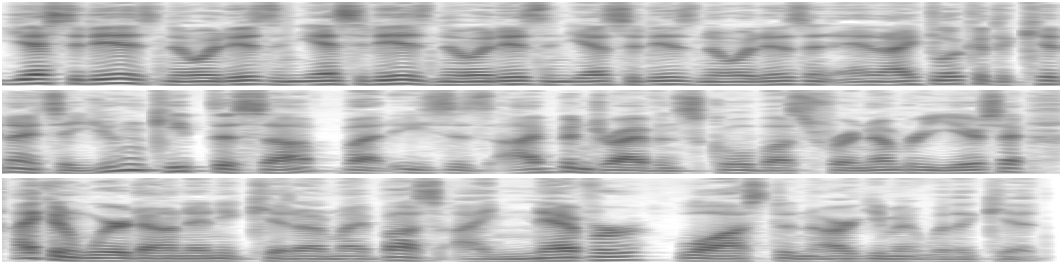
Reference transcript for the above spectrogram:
yes it is, no it isn't, yes it is, no it isn't, yes it is, no it isn't. And I'd look at the kid and I'd say, you can keep this up. But he says, I've been driving school bus for a number of years. I can wear down any kid on my bus. I never lost an argument with a kid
